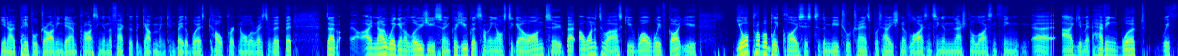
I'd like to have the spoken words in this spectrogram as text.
you know people driving down pricing and the fact that the government can be the worst culprit and all the rest of it. But Dave, I know we're going to lose you soon because you've got something else to go on to. But I wanted to ask you while we've got you. You're probably closest to the mutual transportation of licensing and the national licensing uh, argument, having worked with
